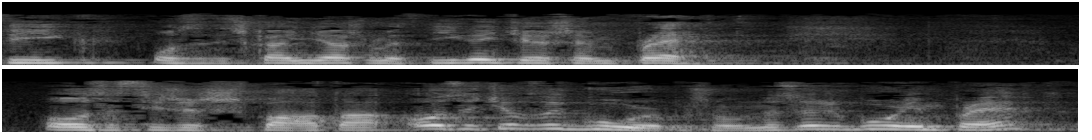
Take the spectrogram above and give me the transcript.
thikë ose diçka e ngjashme me thikën që është e mprehtë. Ose siç është shpata, ose qoftë dhe gur, për shembull, nëse është gur i mprehtë,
